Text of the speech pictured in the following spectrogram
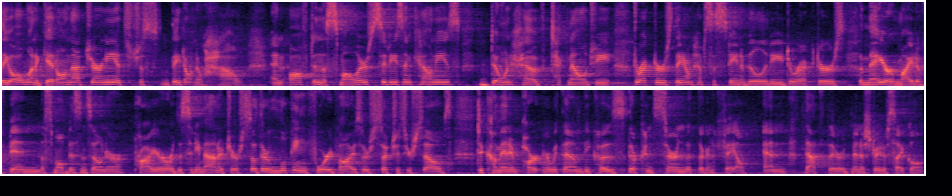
they all want to get on that journey. It's just they don't know how. And often the smaller cities and counties don't have technology directors, they don't have sustainability directors. The mayor might have been a small business owner prior or the city manager. So they're looking for advisors such as yourselves to come in and partner with them because they're concerned that they're going to fail. And that's their administrative cycle,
